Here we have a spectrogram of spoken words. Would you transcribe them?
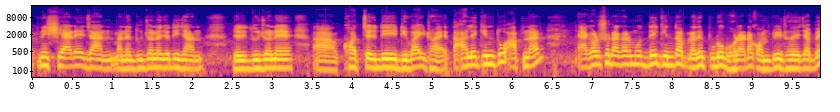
আপনি শেয়ারে যান মানে দুজনে যদি যান, যদি দুজনে খরচা যদি ডিভাইড হয়, তাহলে কিন্তু আপনার এগারোশো টাকার মধ্যেই কিন্তু আপনাদের পুরো ঘোরাটা কমপ্লিট হয়ে যাবে।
